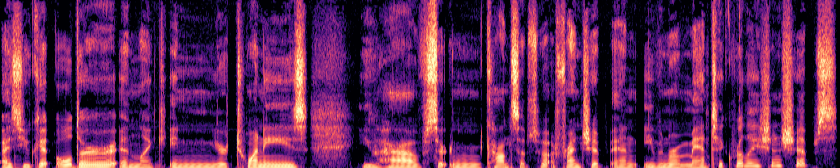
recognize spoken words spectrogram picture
as you get older and like in your 20s you have certain concepts about friendship and even romantic relationships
